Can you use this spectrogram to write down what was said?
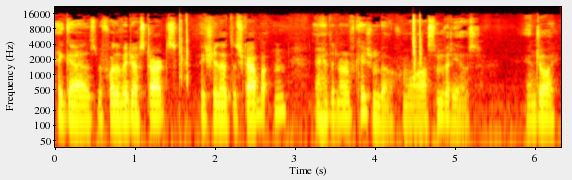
Hey guys, before the video starts, make sure that subscribe button and hit the notification bell for more awesome videos. Enjoy!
